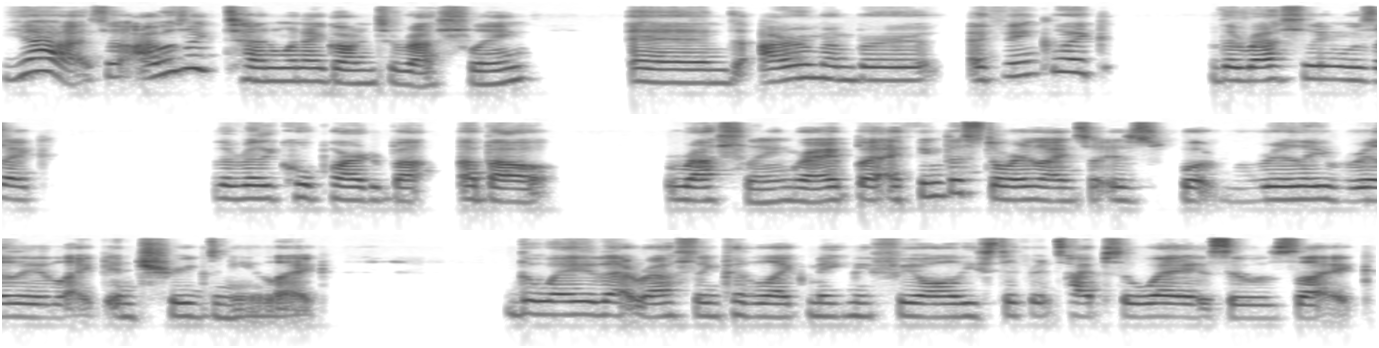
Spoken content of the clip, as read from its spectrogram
Yeah, so I was like 10 when I got into wrestling. And I remember, I think like the wrestling was like the really cool part about about wrestling, right? But I think the storyline so is what really, really like intrigued me. Like the way that wrestling could like make me feel all these different types of ways. It was like,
